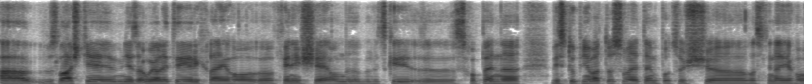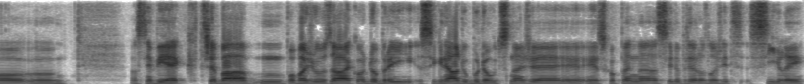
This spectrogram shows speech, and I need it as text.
a zvláště mě zaujaly ty rychlé jeho finiše. On byl vždycky schopen vystupňovat to svoje tempo, což vlastně na jeho vlastně věk třeba mm, považuji za jako dobrý signál do budoucna, že je schopen si dobře rozložit síly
